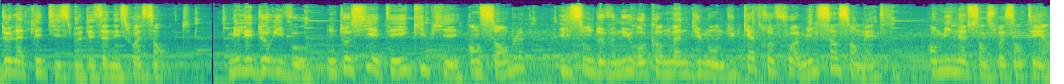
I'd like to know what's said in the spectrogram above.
de l'athlétisme des années 60. Mais les deux rivaux ont aussi été équipiers. Ensemble, ils sont devenus recordman du monde du 4 x 1500 mètres en 1961.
